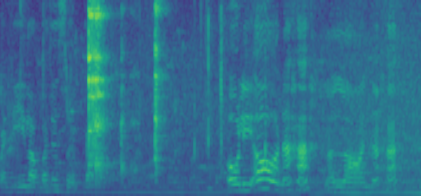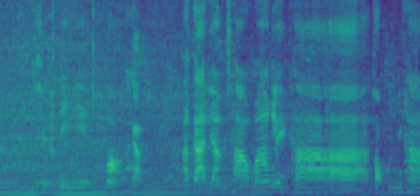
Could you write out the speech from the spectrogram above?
วันนี้เราก็จะเสิร์ฟกับโอรีโอนะคะร้อนๆนะคะ ชุดนี้เหมาะกับ อากาศยามเช้ามากเลยค่ะ ขอบคุณค่ะ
